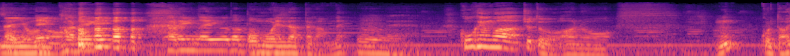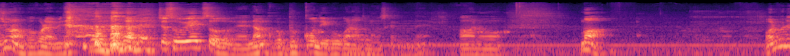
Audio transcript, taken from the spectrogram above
内容の、ね軽い 軽い内容だと思い出だったかもね、うん。えー後編はちょっとあのん？これ大丈夫なのかこれみたいな。ちょそういうエピソードをね何個かぶっ込んでいこうかなと思うんですけどもね。あのまあ我々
